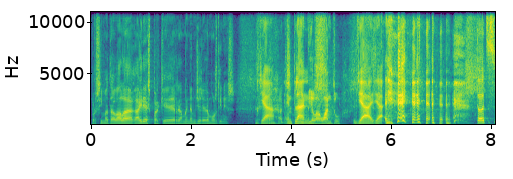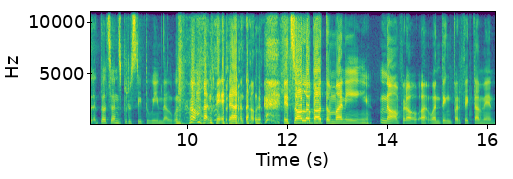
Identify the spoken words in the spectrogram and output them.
Però si m'atabala gaire és perquè realment em genera molts diners. Ja, en plan... I l'aguanto. Ja, ja. tots, tots ens prostituïm d'alguna manera. It's all about the money. No, però uh, ho entenc perfectament.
